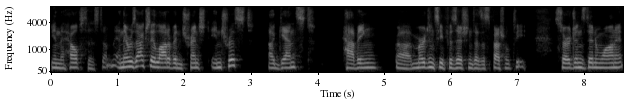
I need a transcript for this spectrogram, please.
in the health system. And there was actually a lot of entrenched interest against having uh, emergency physicians as a specialty. Surgeons didn't want it,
